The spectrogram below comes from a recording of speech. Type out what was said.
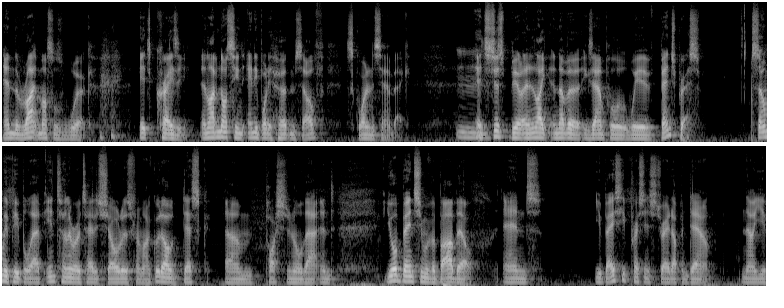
and the right muscles work. it's crazy. And I've not seen anybody hurt themselves squatting a sandbag. Mm. It's just beautiful. And like another example with bench press. So many people have internally rotated shoulders from our good old desk um, posture and all that. And you're benching with a barbell and you're basically pressing straight up and down. Now, your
